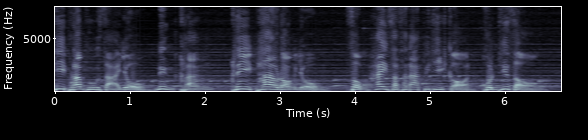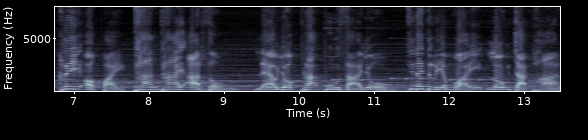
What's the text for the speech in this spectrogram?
ที่พระภูสาโยงหนึ่งครั้ง คลี่ผ้ารองโยง ส่งให้ศาสนพิธีกรคนที่สองคลี่ออกไปทางท้ายอาจสงแล้วยกพระภูสาโยงที่ได้เตรียมไว้ลงจากพาน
